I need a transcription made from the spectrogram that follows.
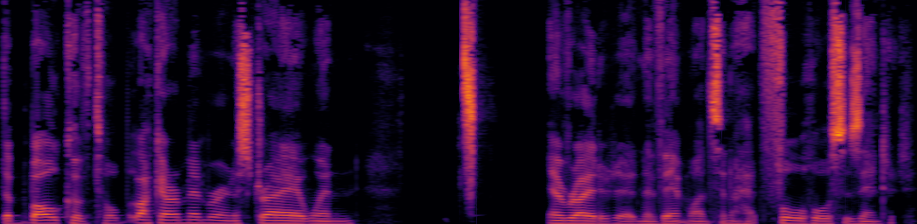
the bulk of tall, like I remember in Australia when I rode at an event once and I had four horses entered,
